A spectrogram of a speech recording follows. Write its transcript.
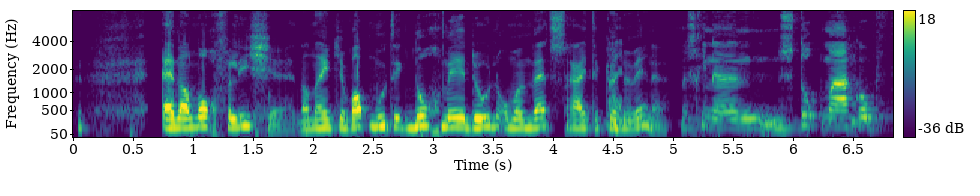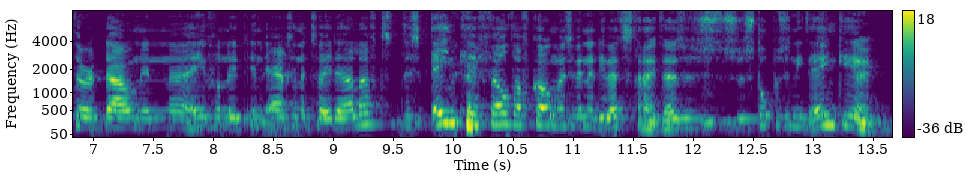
en dan nog verlies je. Dan denk je, wat moet ik nog meer doen om een wedstrijd te kunnen winnen? misschien een stop maken op third down in, eh, een van die, in, ergens in de tweede helft. Dus één keer veld afkomen en ze winnen die wedstrijd. Hè. Ze, ze stoppen ze niet één keer.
